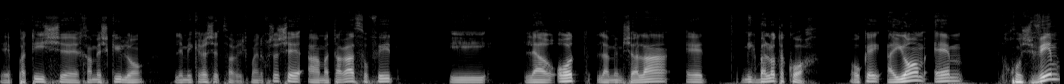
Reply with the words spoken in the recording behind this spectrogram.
הפטיש אה, חמש קילו למקרה שצריך. ואני חושב שהמטרה הסופית היא להראות לממשלה את מגבלות הכוח. אוקיי? היום הם חושבים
